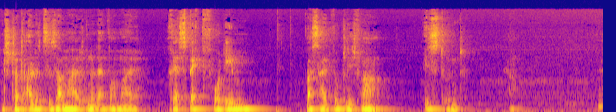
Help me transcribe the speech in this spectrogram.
anstatt alle zusammenhalten und einfach mal Respekt vor dem, was halt wirklich war, ist und ja. ja.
